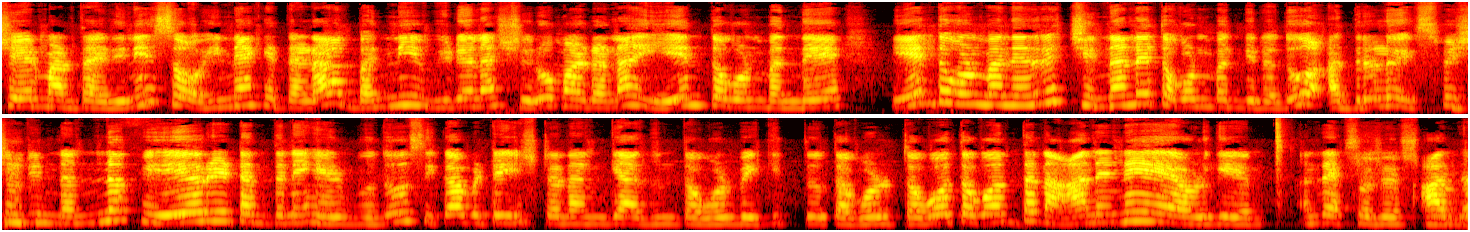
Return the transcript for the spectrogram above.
ಶೇರ್ ಮಾಡ್ತಾ ಇದ್ದೀನಿ. ಸೊ ಇನ್ಯಾಕೆ ತಡ ಬನ್ನಿ ವಿಡಿಯೋನ ಶುರು ಮಾಡೋಣ. ಏನ್ ತಗೊಂಡ್ ಬಂದೆ? ಏನ್ ತಗೊಂಡ್ ಬಂದೆ ಅಂದ್ರೆ ಚಿನ್ನನೇ ತಗೊಂಡ್ ಬಂದಿರೋದು. ಅದ್ರಲ್ಲೂ ಎಕ್ಸ್ಪೆಷಲಿ ನನ್ನ ಫೇವ್ರೇಟ್ ಅಂತಾನೆ ಹೇಳ್ಬೋದು. ಸಿಕ್ಕಾಪಟ್ಟೆ ಇಷ್ಟ ನನ್ಗೆ ಅದನ್ನ ತಗೊಳ್ಬೇಕಿತ್ತು. ತಗೊಳ್ ತಗೋ ತಗೋ ಅಂತ ನಾನೇನೆ ಅವಳಿಗೆ ಅಂದ್ರೆ ಸಜೆಸ್ಟ್ ಅದ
